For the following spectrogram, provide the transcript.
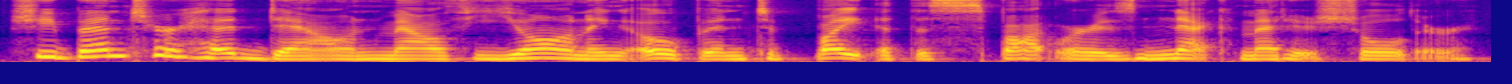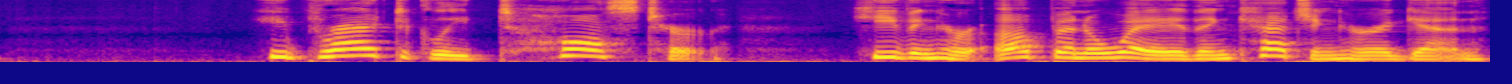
She bent her head down, mouth yawning open to bite at the spot where his neck met his shoulder. He practically tossed her, heaving her up and away, then catching her again,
